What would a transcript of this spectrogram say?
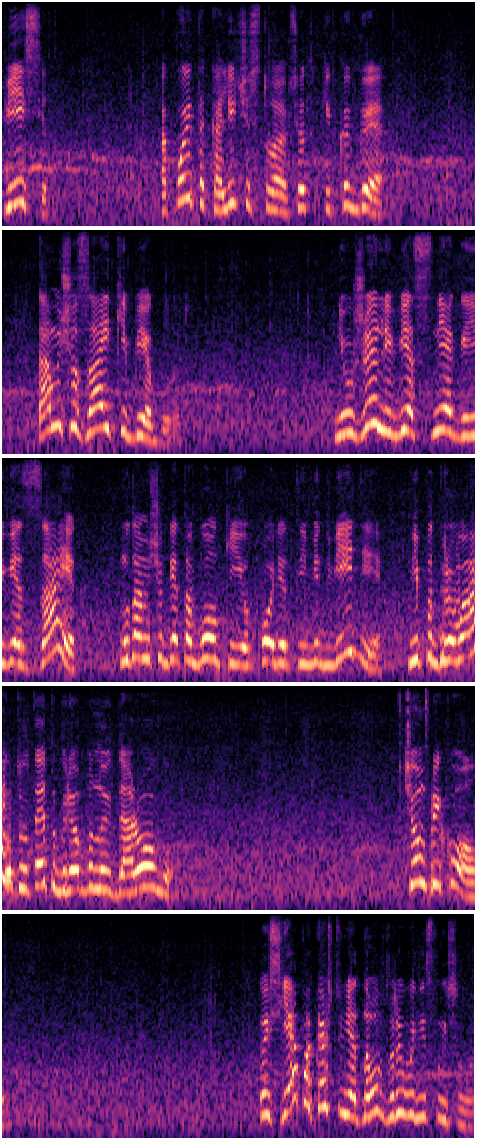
весит какое-то количество все-таки КГ. Там еще зайки бегают. Неужели вес снега и вес заек, ну там еще где-то волки ходят и медведи, не подрывают вот эту гребаную дорогу? В чем прикол? То есть я пока что ни одного взрыва не слышала.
